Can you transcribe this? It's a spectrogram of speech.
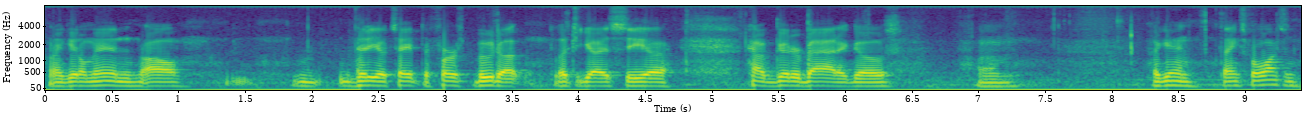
When I get them in, I'll videotape the first boot up, let you guys see uh, how good or bad it goes. Um, again, thanks for watching.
